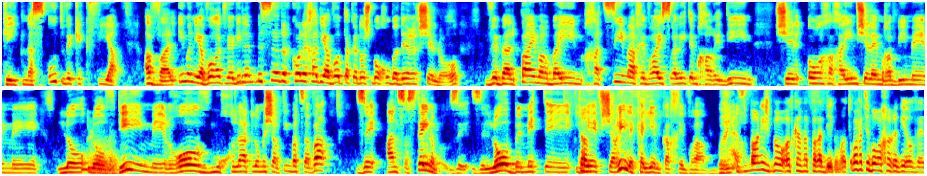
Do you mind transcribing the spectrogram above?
כהתנשאות וככפייה. אבל אם אני אבוא רק ואגיד להם בסדר כל אחד יעבוד את הקדוש ברוך הוא בדרך שלו וב-2040 חצי מהחברה הישראלית הם חרדים של אורח החיים שלהם רבים מהם אה, לא, לא עובדים רוב מוחלט לא משרתים בצבא זה unsustainable, זה, זה לא באמת אה, טוב. יהיה אפשרי לקיים כך חברה בריאה. אז בואו נשבור עוד כמה פרדיגמות. רוב הציבור החרדי עובד.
